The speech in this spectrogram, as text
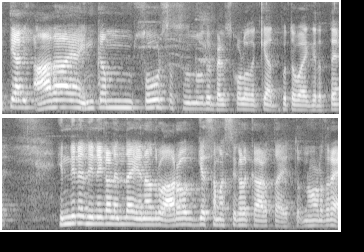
ಇತ್ಯಾದಿ ಆದಾಯ ಇನ್ಕಮ್ ಸೋರ್ಸಸ್ ಅನ್ನೋದು ಬೆಳೆಸ್ಕೊಳ್ಳೋದಕ್ಕೆ ಅದ್ಭುತವಾಗಿರುತ್ತೆ. ಹಿಂದಿನ ದಿನಗಳಿಂದ ಏನಾದರೂ ಆರೋಗ್ಯ ಸಮಸ್ಯೆಗಳು ಕಾಡ್ತಾ ಇತ್ತು. ನೋಡಿದ್ರೆ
